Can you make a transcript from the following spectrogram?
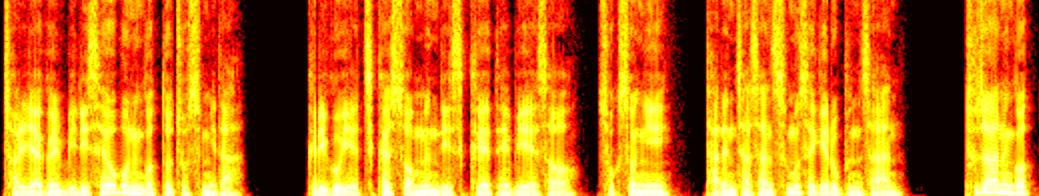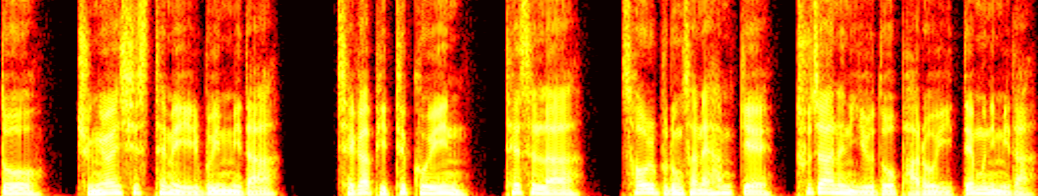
전략을 미리 세워보는 것도 좋습니다. 그리고 예측할 수 없는 리스크에 대비해서 속성이 다른 자산 23개로 분산, 투자하는 것도 중요한 시스템의 일부입니다. 제가 비트코인, 테슬라, 서울 부동산에 함께 투자하는 이유도 바로 이 때문입니다.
